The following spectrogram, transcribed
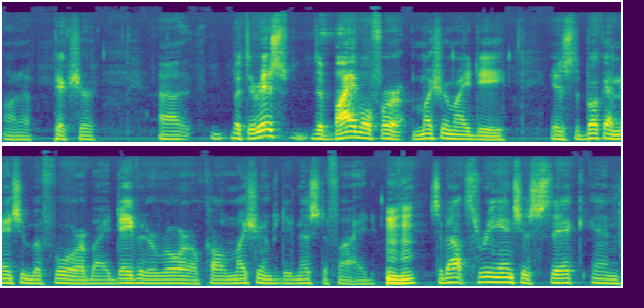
on a picture. Uh, but there is the Bible for mushroom ID is the book I mentioned before by David Arora called Mushrooms Demystified. Mm-hmm. It's about three inches thick and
